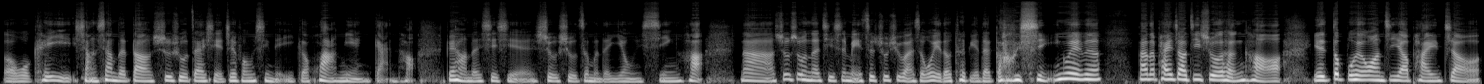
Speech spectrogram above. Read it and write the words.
呃，我可以想象得到叔叔在写这封信的一个画面感哈。非常的谢谢叔叔这么的用心哈。那叔叔呢，其实每次出去玩的时候，我也都特别的高兴，因为呢，他的拍照技术很好，也都不会忘记要拍照。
